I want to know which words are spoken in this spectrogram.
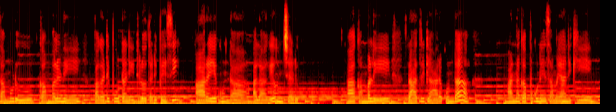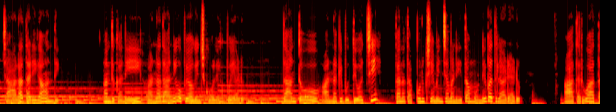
తమ్ముడు కంబలిని పగటిపూట నీటిలో తడిపేసి ఆరేయకుండా అలాగే ఉంచాడు. ఆ కంబలి రాత్రికి ఆరకుండా అన్న కప్పుకునే సమయానికి చాలా తడిగా ఉంది. అందుకని అన్న దాన్ని ఉపయోగించుకోలేకపోయాడు. దాంతో అన్నకి బుద్ధి వచ్చి తన తప్పును క్షమించమని తమ్ముణ్ణి బతిలాడాడు. ఆ తరువాత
